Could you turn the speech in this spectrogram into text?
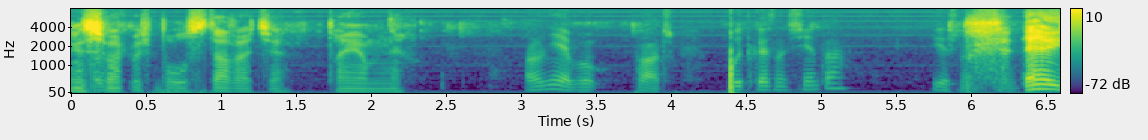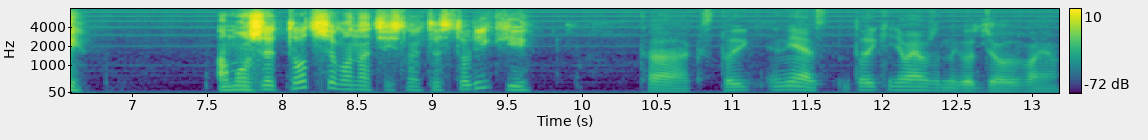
Nie trzeba jakoś poustawiać je tajemnie. Ale nie, bo patrz. Płytka jest naciśnięta? Jest naciśnięta. Ej! A może to trzeba nacisnąć, te stoliki? Tak, stolik... Nie, stoliki nie mają żadnego oddziaływania.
